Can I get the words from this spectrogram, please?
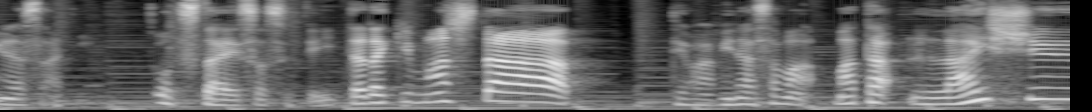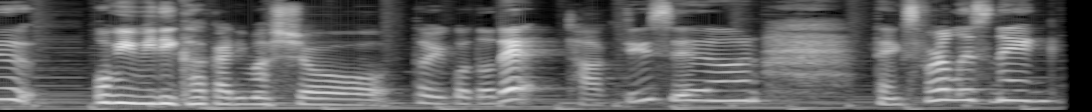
皆さんにお伝えさせていただきました。では皆様、また来週お耳にかかりましょう。ということで、talk to you soon. Thanks for listening.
